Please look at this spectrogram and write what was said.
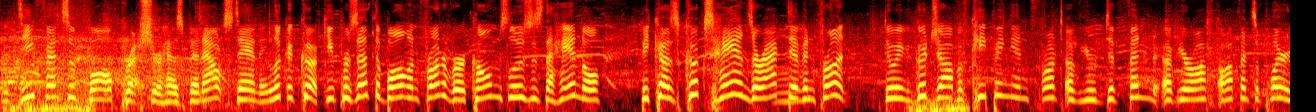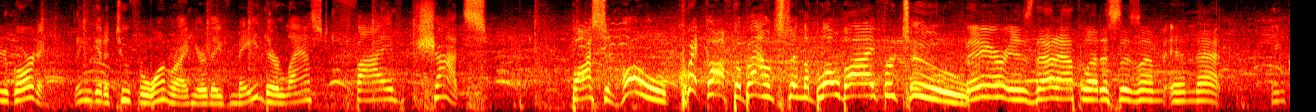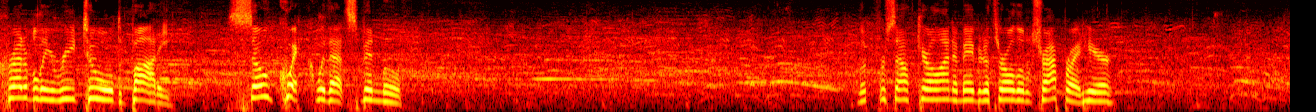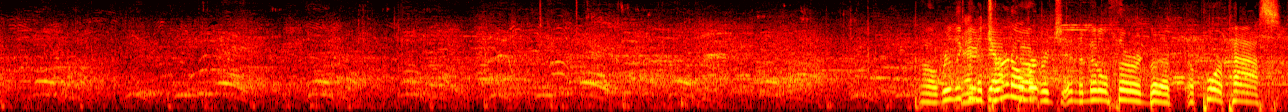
The defensive ball pressure has been outstanding. Look at Cooke. You present the ball in front of her. Coombs loses the handle because Cooke's hands are active in front, doing a good job of keeping in front of your defender of your off- offensive player you're guarding. They can get a two for one right here. They've made their last five shots. Boston, oh, quick off the bounce and the blow by for two. There is that athleticism and that incredibly retooled body. So quick with that spin move. Look for South Carolina maybe to throw a little trap right here. Oh, really And good gap turnover. coverage in the middle third, but a, a poor pass.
